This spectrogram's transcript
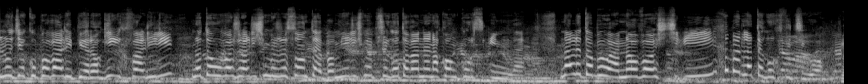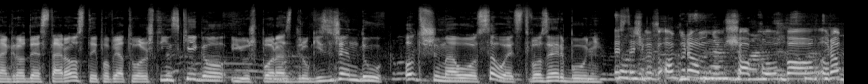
ludzie kupowali pierogi i chwalili, no to uważaliśmy, że są te, bo mieliśmy przygotowane na konkurs inne. No ale to była nowość i chyba dlatego chwyciło. Nagrodę starosty powiatu olsztyńskiego już po raz drugi z rzędu otrzymało sołectwo Zerbuń. Jesteśmy w ogromnym szoku, bo rok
